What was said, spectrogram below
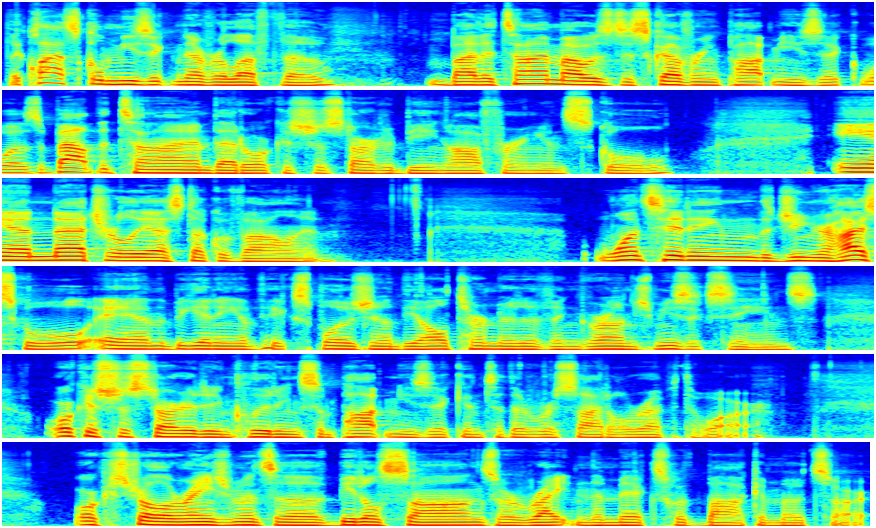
The classical music never left, though. By the time I was discovering pop music was about the time that orchestra started being offering in school, and naturally I stuck with violin. Once hitting the junior high school and the beginning of the explosion of the alternative and grunge music scenes, orchestra started including some pop music into the recital repertoire. Orchestral arrangements of Beatles songs were right in the mix with Bach and Mozart.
